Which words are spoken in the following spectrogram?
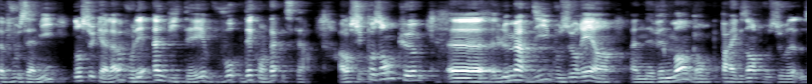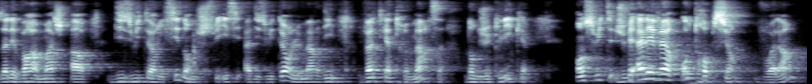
vos amis. Dans ce cas-là, vous voulez inviter vos, des contacts, etc. Alors supposons que le mardi vous aurez un, un événement, donc par exemple vous vous allez voir un match à 18h ici. Donc, je suis ici à 18h le mardi 24 mars. Donc, je clique. Ensuite, je vais aller vers autre option. Voilà.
